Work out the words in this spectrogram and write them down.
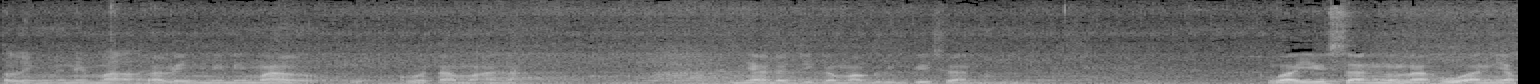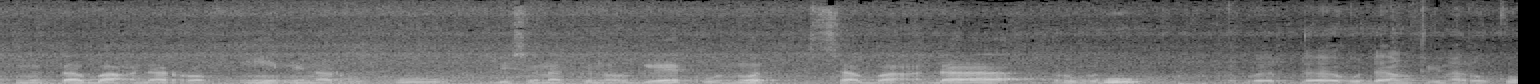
Paling minimal. paling minimal keutamaan ini ada juga maghrib pisan wa yusannu lahu an yaknuta ba'da raf'i minar ruku disunatkeun oge kunut sabada ruku Sabada hudang tina ruku.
